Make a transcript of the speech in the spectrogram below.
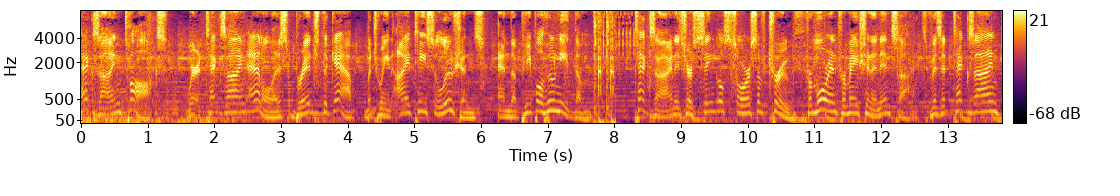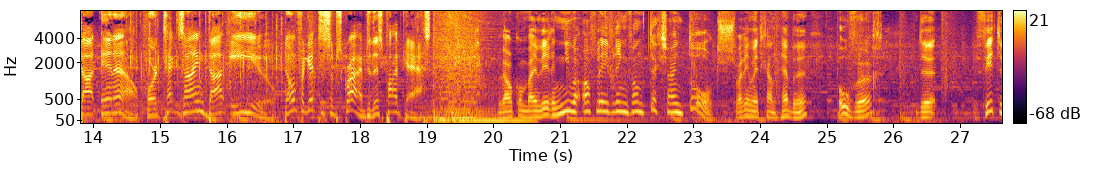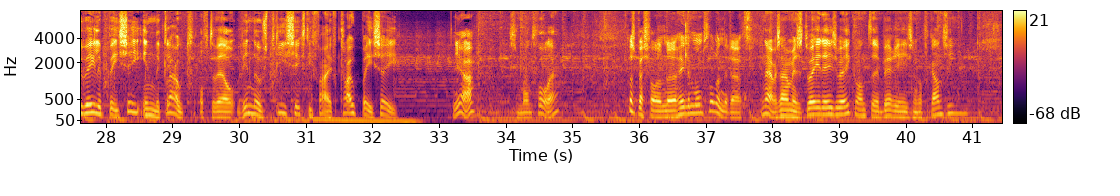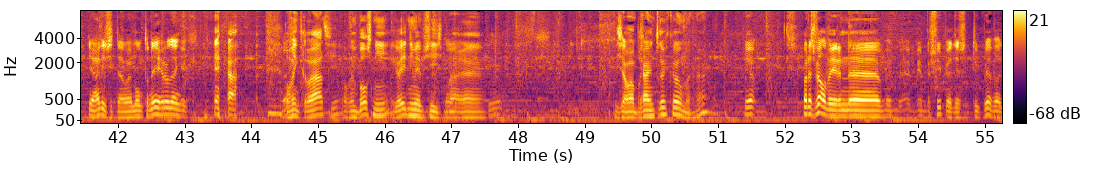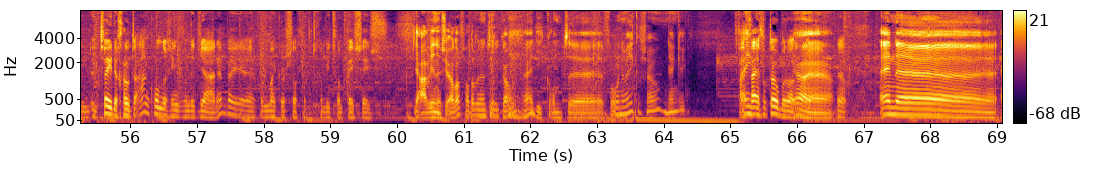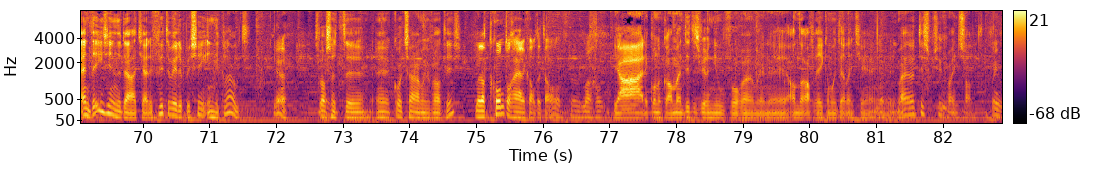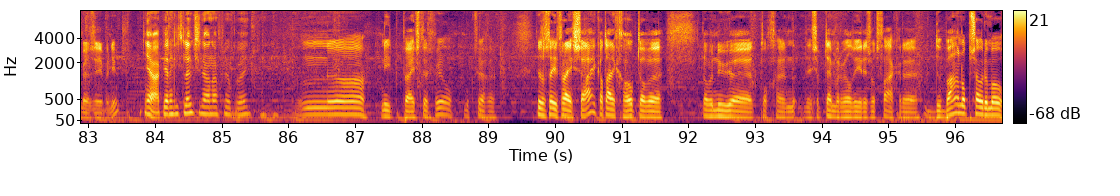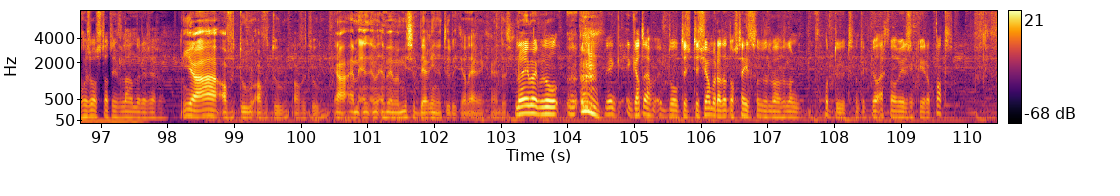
TechZine Talks, where TechZine analysts bridge the gap between IT solutions and the people who need them. TechZine is your single source of truth. For more information and insights, visit techzine.nl or techzine.eu. Don't forget to subscribe to this podcast. Welkom bij weer een nieuwe aflevering van TechSign Talks, waarin we het gaan hebben over de virtuele PC in de cloud, oftewel Windows 365 Cloud PC. Ja, Dat is een mond vol, hè? dat is best wel een eh, hele mond vol inderdaad. Nou, we zijn met z'n tweeën deze week, want eh, Barry is nog op vakantie. Ja, die zit nou in Montenegro, denk ik. ja. Of in Kroatië, of in Bosnië, ik weet het niet meer precies, maar eh, die zal wel bruin terugkomen, hè? Ja. Maar dat is wel weer een, eh, in principe, dat is natuurlijk wel een, tweede grote aankondiging van dit jaar hè, bij, eh, bij Microsoft op het gebied van PC's. Ja, Windows 11 hadden we natuurlijk al. Hè? Die komt eh, volgende week of zo, denk ik. 5, 5 oktober was het. Ja, ja, ja. Ja. En, eh, en deze inderdaad, ja, de virtuele PC in de cloud. Ja. Zoals het eh, eh, kort samengevat is. Maar dat kon toch eigenlijk altijd al? Mag Ja, dat kon ik al, maar dit is weer een nieuwe vorm en een ander afrekenmodelletje. Maar het is op zich wel interessant. Ik ben zeer benieuwd. Ja, heb jij nog iets leuks gedaan afgelopen week? Nou, niet bijster veel, moet ik zeggen. Het is nog steeds vrij saai. Ik had eigenlijk gehoopt dat we, dat we nu eh, toch eh, in september wel weer eens wat vaker eh, de baan op zouden mogen, zoals dat in Vlaanderen zeggen. Ja, af en toe, af en toe, af en toe. Ja, en, en, en, we missen Barry natuurlijk heel erg. Hè? Dus, Nee, maar ik bedoel, ik, ik had echt, ik bedoel het, is, het is jammer dat het nog steeds zo lang voortduurt. Want ik wil echt wel weer eens een keer op pad.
